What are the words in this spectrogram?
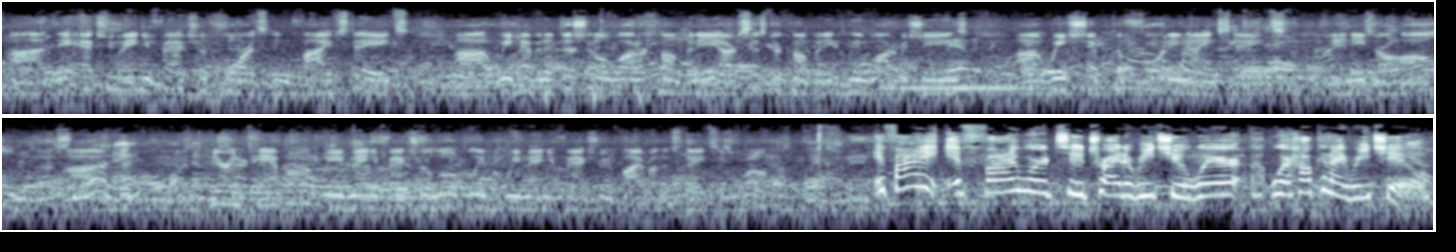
Uh, they actually manufacture for us in five states. Uh, we have an additional water company, our sister company, Clean Water Machines. Uh, we ship to 49 states, and these are all uh, here in Tampa. We manufacture locally, but we manufacture in five other states as well. If I if I were to try to reach you, where where how can I reach you?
